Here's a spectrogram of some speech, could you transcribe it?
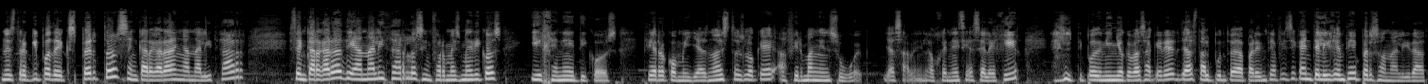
Nuestro equipo de expertos se encargará en analizar, se encargará de analizar los informes médicos y genéticos. Cierro comillas, ¿no? Esto es lo que afirman en su web. Ya saben, la eugenesia es elegir el tipo de niño que vas a querer ya hasta el punto de apariencia física, inteligencia y personalidad.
